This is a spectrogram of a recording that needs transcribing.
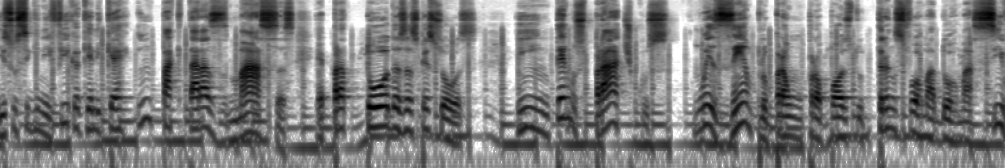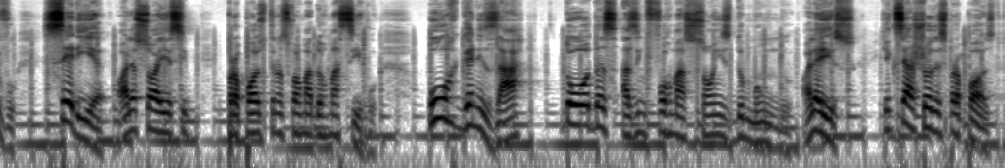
Isso significa que ele quer impactar as massas, é para todas as pessoas. Em termos práticos, um exemplo para um propósito transformador massivo seria, olha só esse propósito transformador massivo, organizar todas as informações do mundo. Olha isso. O que, você achou desse propósito?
